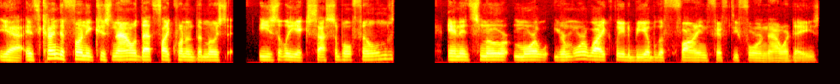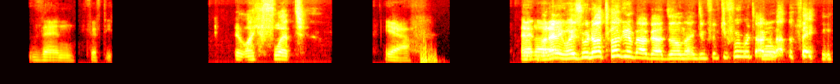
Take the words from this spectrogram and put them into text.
Yeah, it's kind of funny because now that's like one of the most easily accessible films, and it's more more you're more likely to be able to find 54 nowadays than 50. It like flipped. Yeah, And, But, but, uh, anyways, we're not talking about Godzilla 1954. We're talking Well- about the thing.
